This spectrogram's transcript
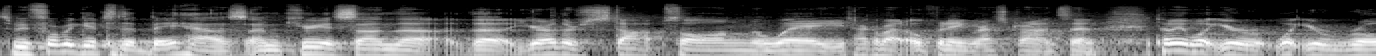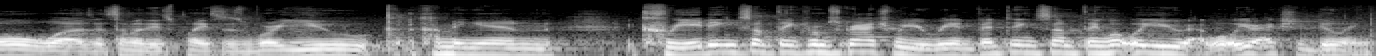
So before we get to the Bay House, I'm curious on the, the your other stops along the way. You talk about opening restaurants, and tell me what your what your role was at some of these places. Were you coming in, creating something from scratch? Were you reinventing something? What were you what were you actually doing?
